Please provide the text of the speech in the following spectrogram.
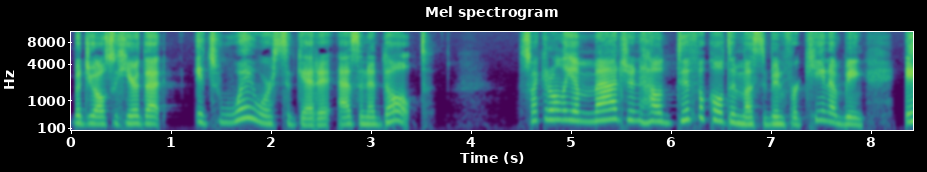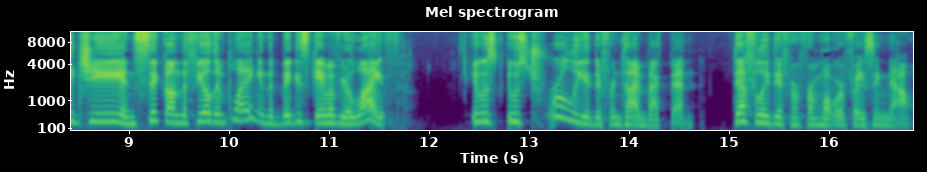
But you also hear that it's way worse to get it as an adult. So I can only imagine how difficult it must have been for Keena being itchy and sick on the field and playing in the biggest game of your life. It was it was truly a different time back then. Definitely different from what we're facing now.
